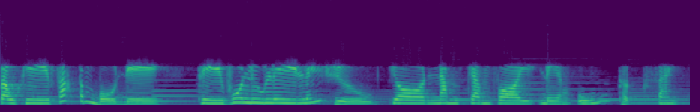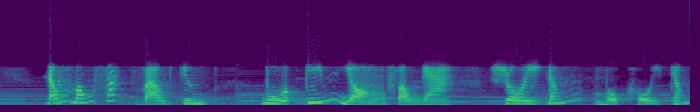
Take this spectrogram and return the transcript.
Sau khi phát tâm bồ đề, thì vua lưu ly lấy rượu cho 500 voi đen uống thật say, đóng móng sắt vào chân buộc kiếm nhọn vào ngà, rồi đóng một hồi trống,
